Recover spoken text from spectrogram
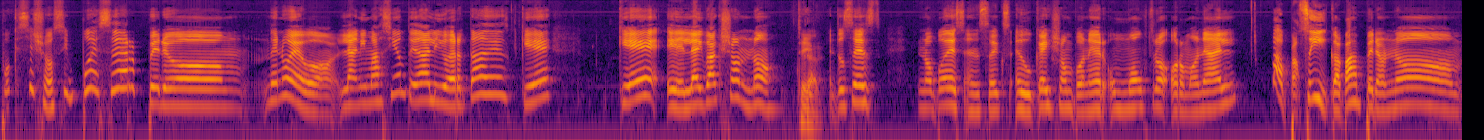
pues qué sé yo, sí puede ser, pero mm, de nuevo, la animación te da libertades que, que eh, live action no. Sí. Claro. Entonces, no puedes en Sex Education poner un monstruo hormonal. No, pues sí, capaz, pero no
